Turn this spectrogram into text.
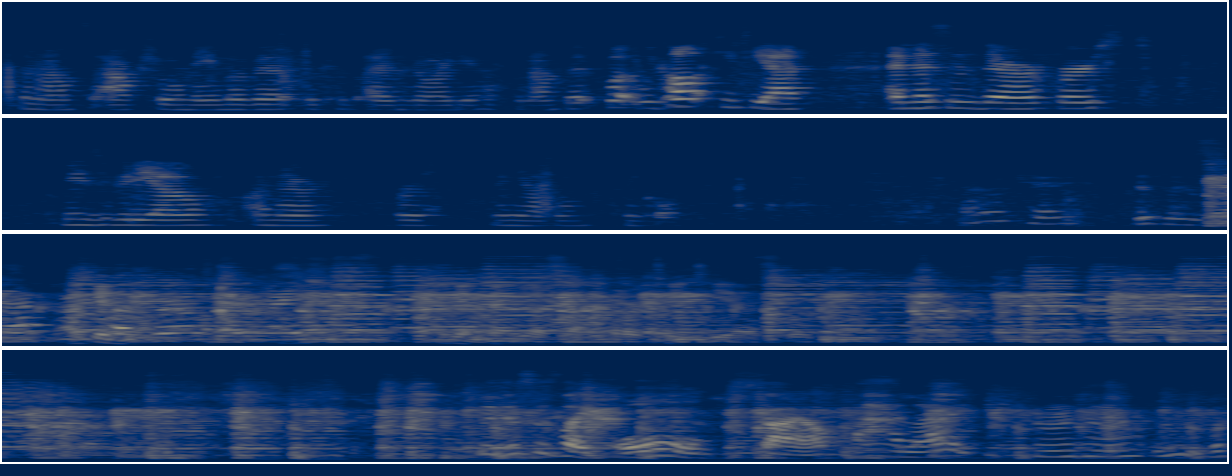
pronounce the actual name of it because I have no idea how to pronounce it, but we call it TTS, and this is their first music video on their first mini album, Twinkle. Okay. This is a subgroup of Girls' Generation. I can think for TTS. Is like old style. I like. Mm-hmm. Ooh, look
